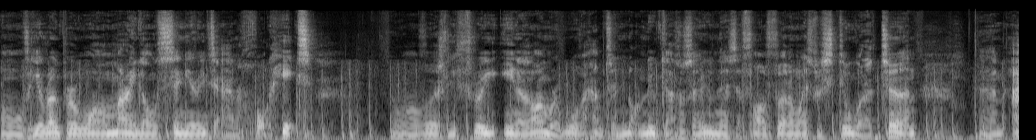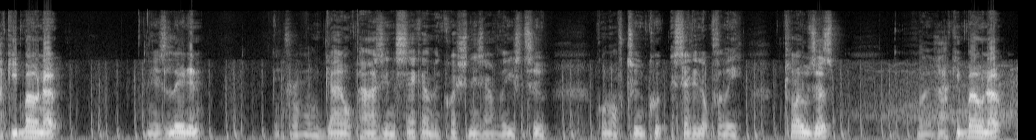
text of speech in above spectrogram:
of Europa a while, Marigold Senorita and Hot Hit. Well, virtually three in a line. We're at Wolverhampton, not Newcastle, so even there's a five furlong west, we've still got a turn. And Akebono is leading from Gail Powers in second. The question is, have these two gone off too quick to set it up for the closers? Well, it's Akebono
